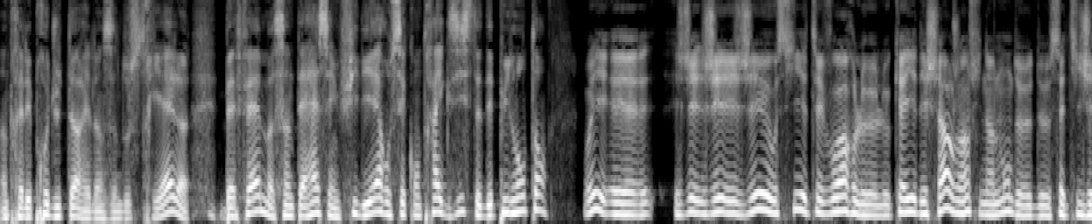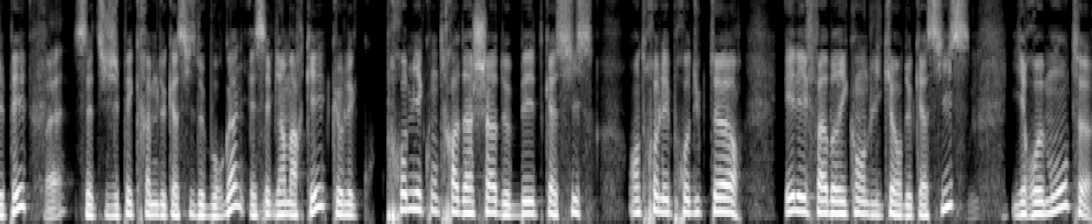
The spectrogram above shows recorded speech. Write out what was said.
entre les producteurs et les industriels, BFM s'intéresse à une filière où ces contrats existent depuis longtemps. Oui, et j'ai aussi été voir le, le cahier des charges hein, finalement de, de cette IGP, Ouais. cette IGP crème de cassis de Bourgogne, et c'est bien marqué que les premiers contrats d'achat de baies de cassis entre les producteurs et les fabricants de liqueurs de cassis, ils remontent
